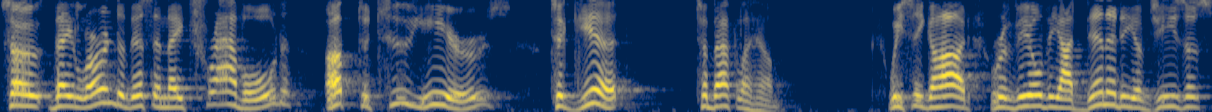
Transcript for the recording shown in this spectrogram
so they learned of this and they traveled up to two years to get to Bethlehem. We see God reveal the identity of Jesus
